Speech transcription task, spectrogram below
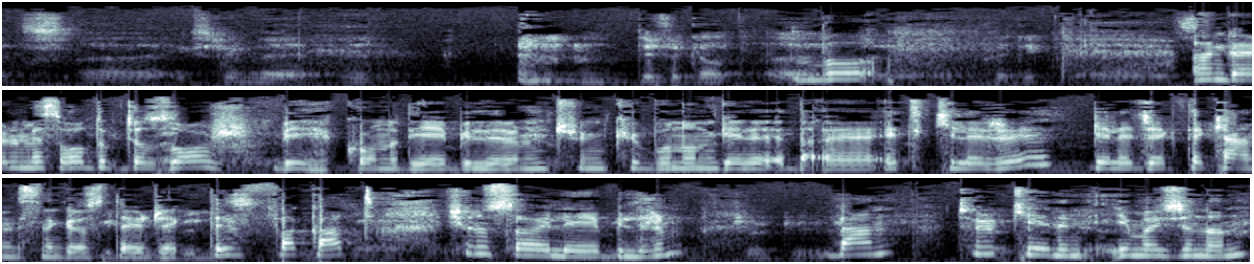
it's uh, extremely uh, difficult uh, Bu- predict. Uh, Öngörülmesi oldukça zor bir konu diyebilirim çünkü bunun gele- e, etkileri gelecekte kendisini gösterecektir. Fakat şunu söyleyebilirim, ben Türkiye'nin imajının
